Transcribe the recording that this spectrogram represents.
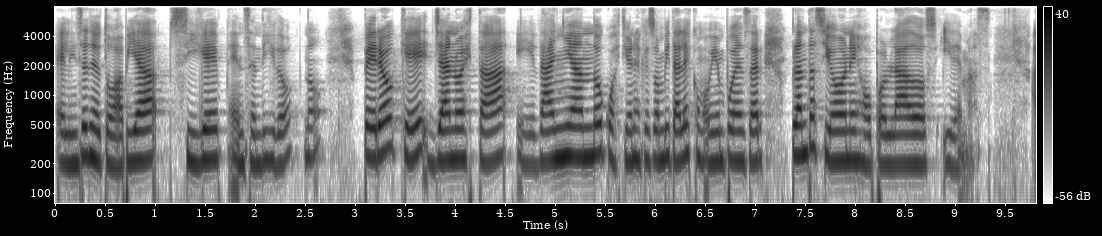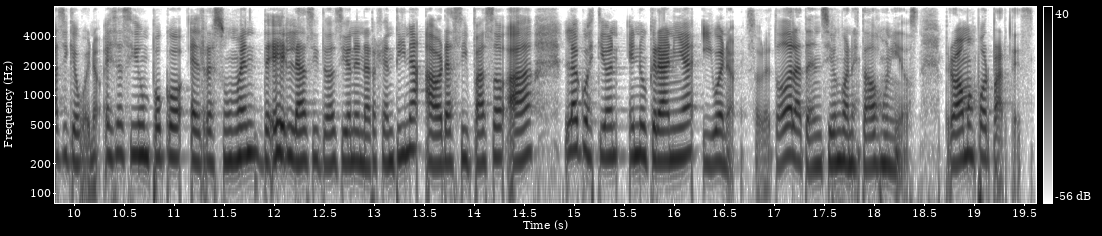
el incendio todavía sigue encendido, ¿no? Pero que ya no está eh, dañando cuestiones que son vitales como bien pueden ser plantaciones o poblados y demás. Así que bueno, ese ha sido un poco el resumen de la situación en Argentina. Ahora sí paso a la cuestión en Ucrania y bueno, sobre todo la tensión con Estados Unidos. Pero vamos por partes.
